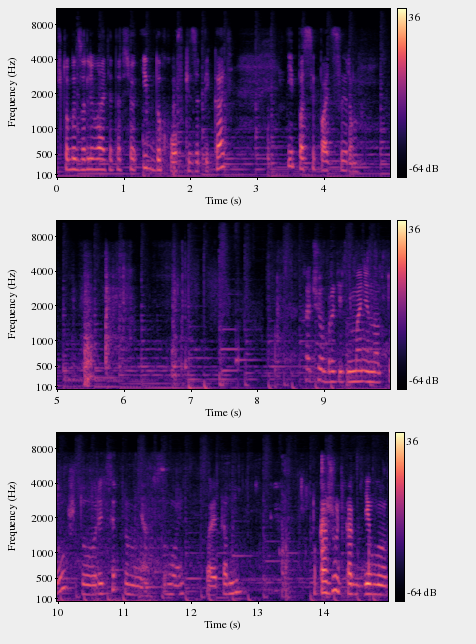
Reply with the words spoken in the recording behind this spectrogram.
чтобы заливать это все. И в духовке запекать и посыпать сыром. Хочу обратить внимание на то, что рецепт у меня свой, поэтому покажу, как делаю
